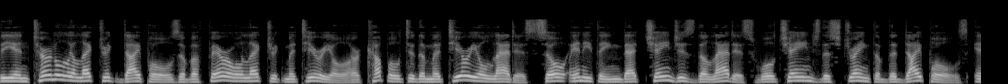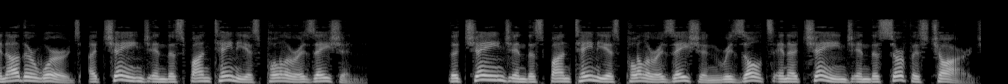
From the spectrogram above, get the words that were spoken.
The internal electric dipoles of a ferroelectric material are coupled to the material lattice so anything that changes the lattice will change the strength of the dipoles in other words, a change in the spontaneous polarization. The change in the spontaneous polarization results in a change in the surface charge.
